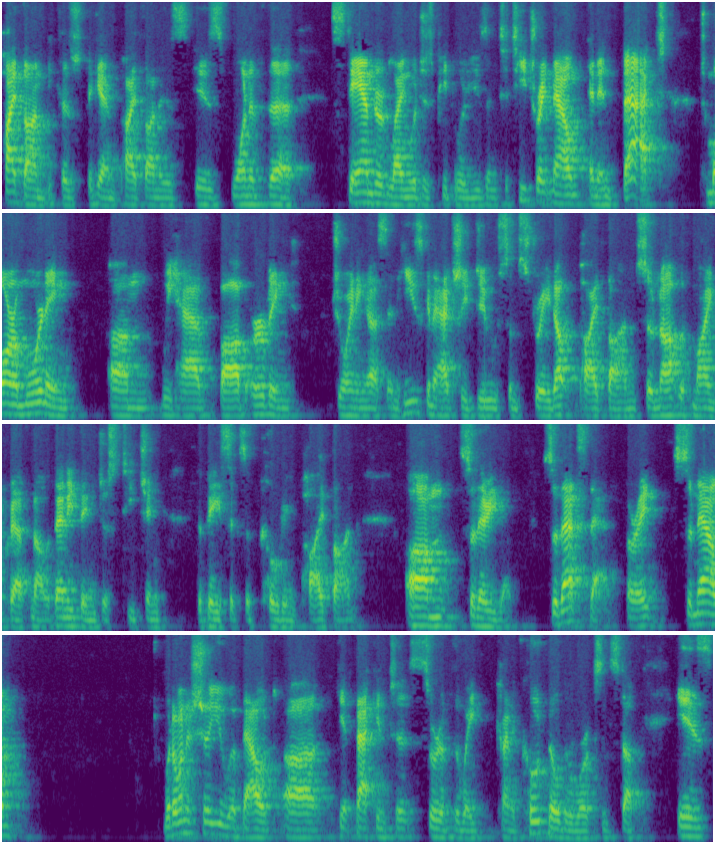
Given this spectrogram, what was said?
Python because again, Python is is one of the standard languages people are using to teach right now. And in fact, tomorrow morning um, we have Bob Irving joining us, and he's going to actually do some straight up Python. So not with Minecraft, not with anything, just teaching the basics of coding Python. Um, so there you go. So that's that. All right. So now what I want to show you about, uh, get back into sort of the way kind of code builder works and stuff is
